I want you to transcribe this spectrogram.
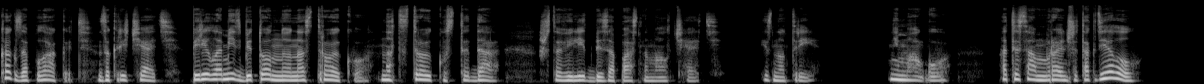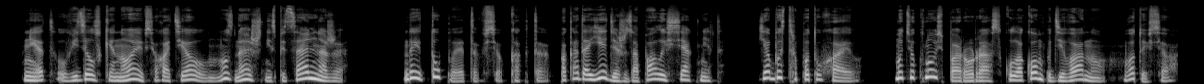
Как заплакать, закричать, переломить бетонную настройку, надстройку стыда, что велит безопасно молчать. Изнутри. «Не могу. А ты сам раньше так делал?» Нет, увидел в кино и все хотел, ну, знаешь, не специально же. Да и тупо это все как-то. Пока доедешь, запал иссякнет. Я быстро потухаю. Матюкнусь пару раз, кулаком по дивану, вот и все.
